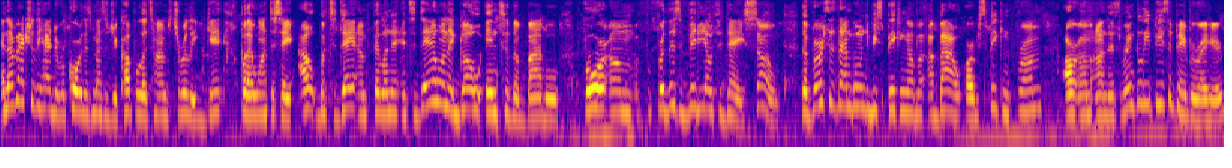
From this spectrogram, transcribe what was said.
And I've actually had to record this message a couple of times to really get what I want to say out, but today I'm feeling it. And today I want to go into the Bible for um for this video today. So, the verses that I'm going to be speaking of, about or speaking from are um on this wrinkly piece of paper right here.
